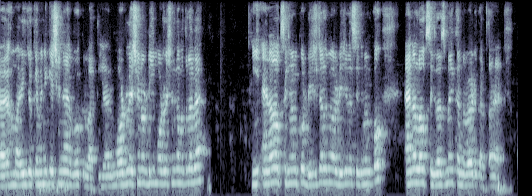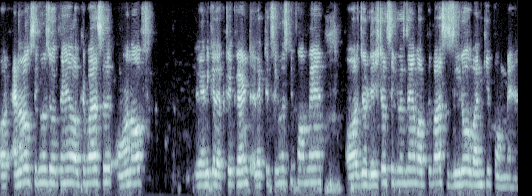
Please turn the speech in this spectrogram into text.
हमारी जो कम्युनिकेशन है वो करवाती है। मॉडुलेशन और डीमॉडुलेशन का मतलब है कि एनालॉग सिग्नल को डिजिटल में और डिजिटल सिग्नल को एनालॉग सिग्नल्स में कन्वर्ट करता है। और एनालॉग सिग्नल्स जो होते हैं, आपके पास ऑन ऑफ़ यानी कि इलेक्ट्रिक करंट इलेक्ट्रिक सिग्नल्स की फॉर्म में है और जो डिजिटल सिग्नल्स हैं वो आपके पास ज़ीरो वन की फॉर्म में है।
